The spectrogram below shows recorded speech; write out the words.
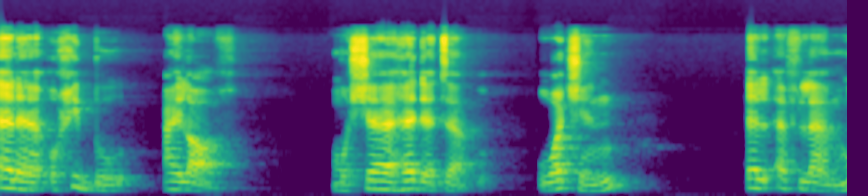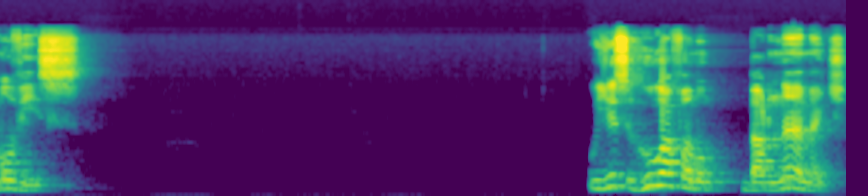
أنا أحب I love مشاهدة watching الأفلام movies. We use هو for برنامج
